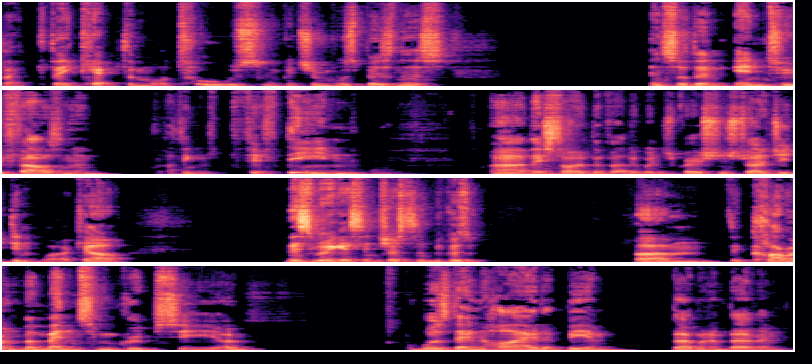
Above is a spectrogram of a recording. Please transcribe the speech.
that they kept the more tools and consumables business. And so then in 2000, and I think it was 15, uh, they started the vertical integration strategy, didn't work out this is where it gets interesting because um, the current Momentum Group CEO was then hired at BM Bergman and Beving.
